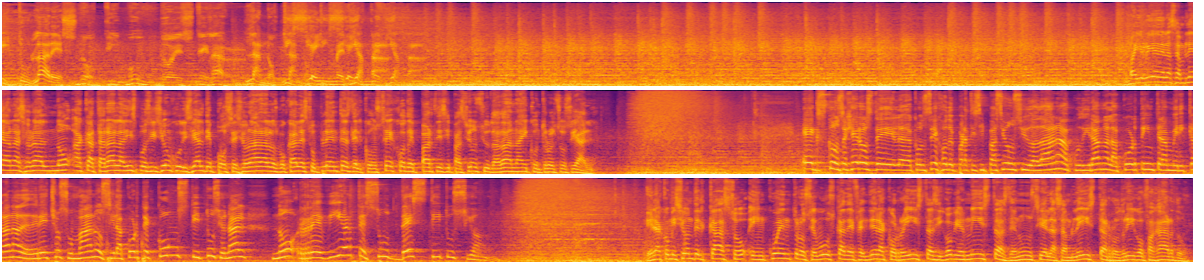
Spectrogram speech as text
Titulares. Notimundo Estelar. La noticia, inmediata. Mayoría de la Asamblea Nacional no acatará la disposición judicial de posesionar a los vocales suplentes del Consejo de Participación Ciudadana y Control Social. Ex consejeros del Consejo de Participación Ciudadana acudirán a la Corte Interamericana de Derechos Humanos si la Corte Constitucional no revierte su destitución. En la comisión del caso Encuentro se busca defender a correístas y gobiernistas, denuncia el asambleísta Rodrigo Fajardo.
